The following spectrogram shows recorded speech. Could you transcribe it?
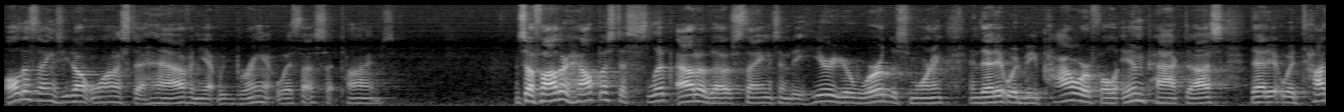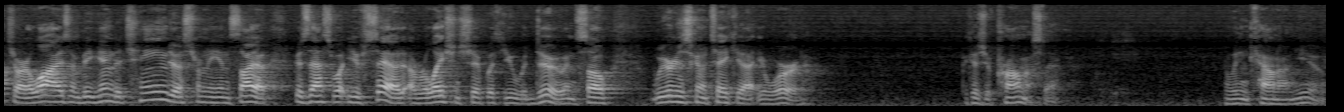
all the things you don't want us to have, and yet we bring it with us at times. And so, Father, help us to slip out of those things and to hear your word this morning, and that it would be powerful, impact us, that it would touch our lives and begin to change us from the inside out, because that's what you've said a relationship with you would do. And so, we're just going to take you at your word, because you promised it. And we can count on you.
